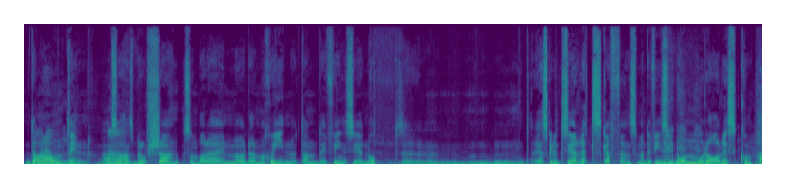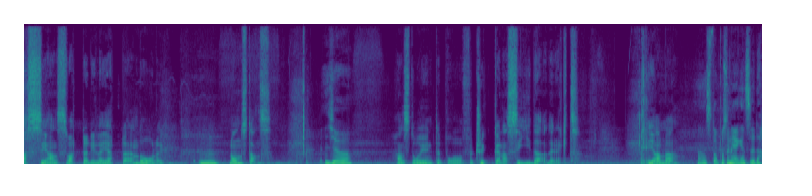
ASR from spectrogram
The. Mountain, alltså Ja. hans brorsa som bara är en mördarmaskin. Utan det finns ju något, eh, jag skulle inte säga rättskaffens, men det finns ju någon moralisk kompass i hans svarta lilla hjärta ändå. Liksom. Mm. Någonstans. Ja, Han står ju inte på förtryckarnas sida direkt. I alla, Han står på sin egen sida.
